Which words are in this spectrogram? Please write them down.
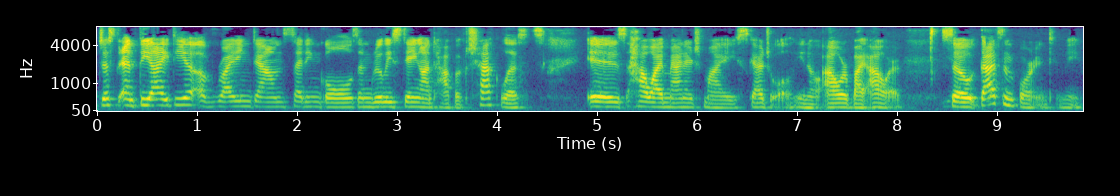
just and the idea of writing down, setting goals, and really staying on top of checklists is how I manage my schedule. You know, hour by hour. So that's important to me.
